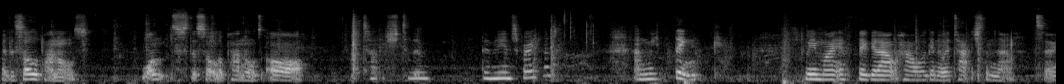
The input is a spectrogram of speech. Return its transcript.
with the solar panels once the solar panels are attached to the Bimini spray hood. and we think we might have figured out how we're going to attach them now. So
